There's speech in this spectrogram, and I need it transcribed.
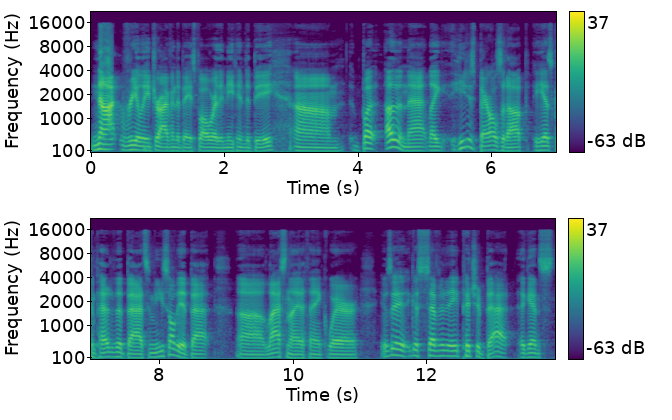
not really driving the baseball where they need him to be. Um, but other than that, like he just barrels it up. He has competitive at bats. I mean, you saw the at bat uh, last night, I think, where it was a I guess seven to eight pitch at bat against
